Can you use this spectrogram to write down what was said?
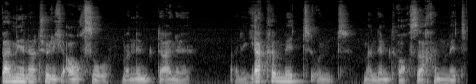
bei mir natürlich auch so. Man nimmt eine, eine Jacke mit und man nimmt auch Sachen mit,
